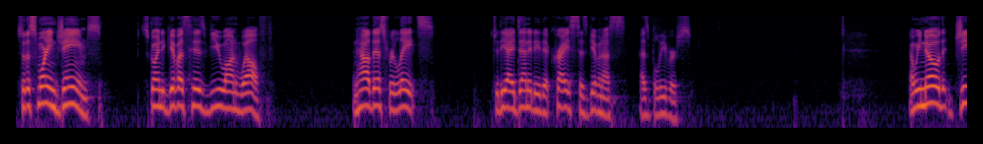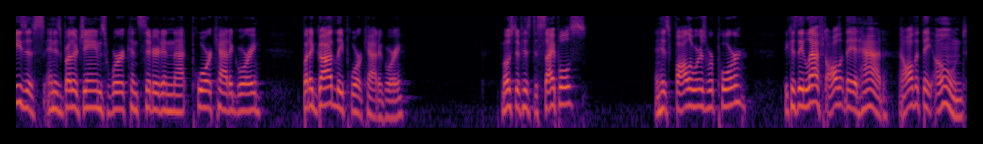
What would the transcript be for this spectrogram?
So this morning, James is going to give us his view on wealth and how this relates to the identity that Christ has given us as believers. And we know that Jesus and his brother James were considered in that poor category but a godly poor category. Most of his disciples and his followers were poor because they left all that they had had and all that they owned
